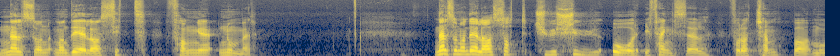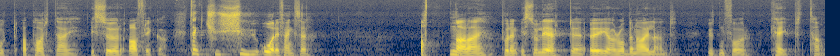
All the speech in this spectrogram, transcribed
Nelson Mandela sitt fangenummer. Nelson Mandela satt 27 år i fengsel for å ha kjempa mot apartheid i Sør-Afrika. Tenk 27 år i fengsel. 18 av dem på den isolerte øya Robben Island utenfor Cape Town.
